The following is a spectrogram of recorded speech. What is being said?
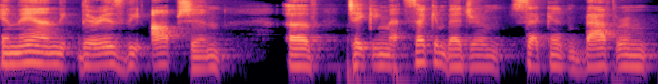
And then there is the option of taking that second bedroom, second bathroom,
